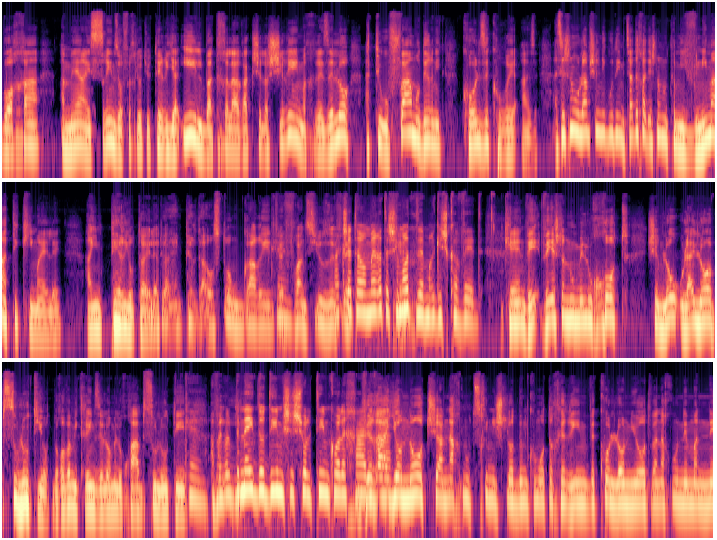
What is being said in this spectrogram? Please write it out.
בואכה המאה ה-20, זה הופך להיות יותר יעיל, בהתחלה רק של השירים, אחרי זה לא. התעופה המודרנית, כל זה קורה אז. אז יש לנו עולם של ניגודים. מצד אחד יש לנו את המבנים העתיקים האלה, האימפריות האלה, אתה יודע, האימפריה האוסטרו-הונגרית, כן. ופרנס יוזף. רק כשאתה אומר את השמות כן. זה מרגיש כבד. כן, ו- ויש לנו מלוכות שהן לא, אולי לא אבסולוטיות, ברוב המקרים זה לא מלוכה אבסולוטית. כן, אבל, אבל בני דודים ששולטים כל אחד. ורעיונות ב... שאנחנו צריכים לשלוט במקומות אחרים, וקולוניות, ואנחנו נמנה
